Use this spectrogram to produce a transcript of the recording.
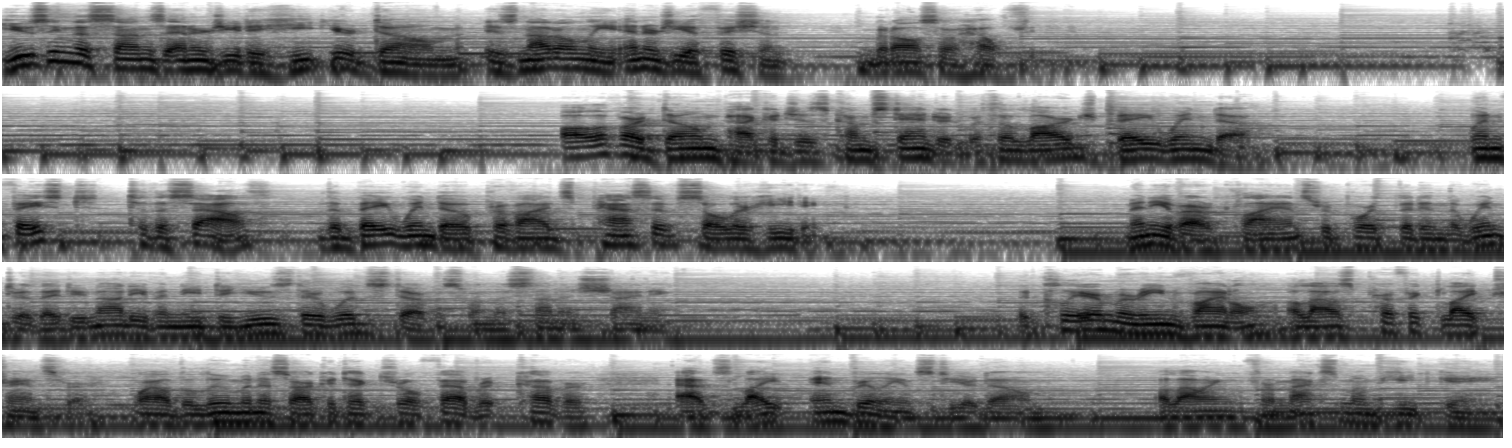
Using the sun's energy to heat your dome is not only energy efficient, but also healthy. All of our dome packages come standard with a large bay window. When faced to the south, the bay window provides passive solar heating. Many of our clients report that in the winter they do not even need to use their wood stoves when the sun is shining. The clear marine vinyl allows perfect light transfer, while the luminous architectural fabric cover adds light and brilliance to your dome, allowing for maximum heat gain.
